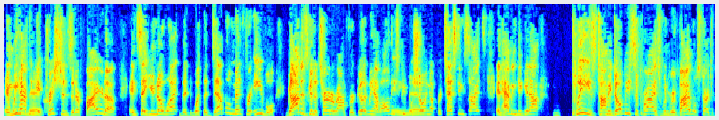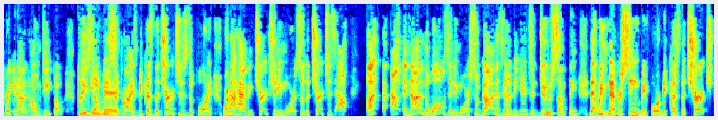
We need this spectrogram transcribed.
And we have Amen. to get Christians that are fired up and say, you know what? The, what the devil meant for evil, God is going to turn around for good. We have all these Amen. people showing up for testing sites and having to get out. Please, Tommy, don't be surprised when revival starts breaking out at Home Depot. Please don't Amen. be surprised because the church is deployed. We're not having church anymore, so the church is out out and not in the walls anymore. So God is going to begin to do something that we've never seen before because the church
